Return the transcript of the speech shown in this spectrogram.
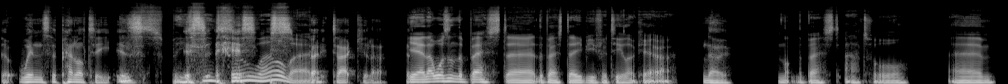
that wins the penalty is is, doing is so well, man. spectacular. Yeah, that wasn't the best uh, the best debut for Tilo Kehrer. No, not the best at all. Um,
